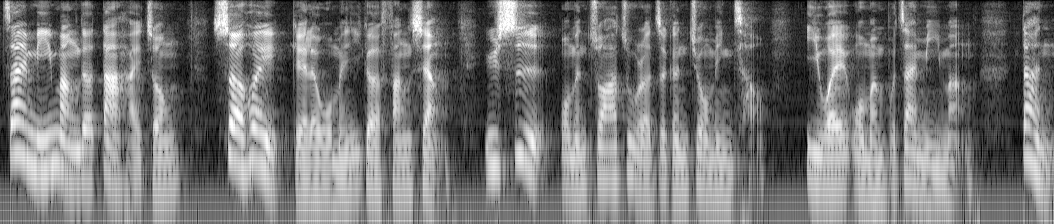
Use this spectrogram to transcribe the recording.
在迷茫的大海中，社会给了我们一个方向，于是我们抓住了这根救命草，以为我们不再迷茫，但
